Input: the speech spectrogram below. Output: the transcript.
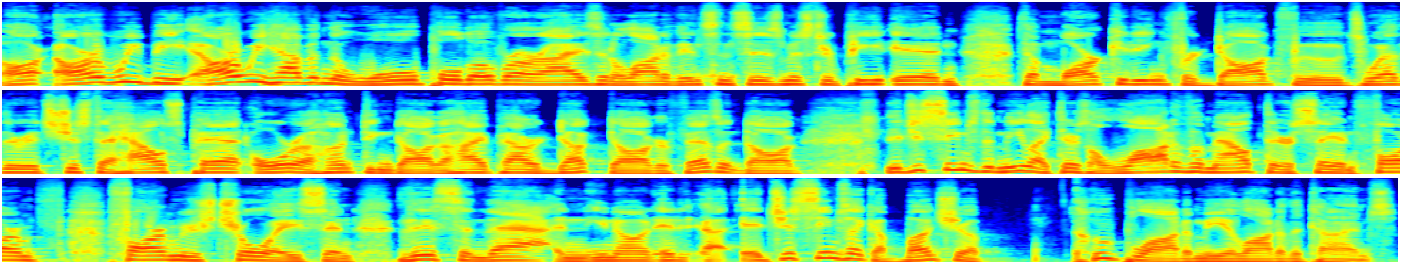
are, are we be are we having the wool pulled over our eyes in a lot of instances mr pete in the marketing for dog foods whether it's just a house pet or a hunting dog a high powered duck dog or pheasant dog? It just seems to me like there's a lot of them out there saying farm farmer's choice and this and that and you know it it just seems like a bunch of hoopla to me a lot of the times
